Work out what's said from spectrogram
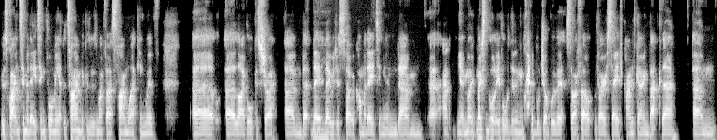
it was quite intimidating for me at the time because it was my first time working with uh, a live orchestra. Um, but they, mm. they were just so accommodating, and, um, uh, and you know, mo- most importantly, have all did an incredible job with it. So I felt very safe, kind of going back there um,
